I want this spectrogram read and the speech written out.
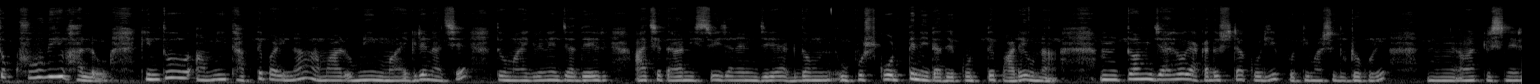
তো খুবই ভালো। কিন্তু আমি থাকতে পারি না। আমার উনি মাইগ্রেন আছে। তো মাইগ্রেনের যাদের আছে, তারা নিশ্চয়ই জানেন যে একদম উপোস করতে নেই, তাদের করতে পারেও না। তো আমি যাই হোক, একাদশীটা করি, প্রতি মাসে দুটো করে। আমার কৃষ্ণের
